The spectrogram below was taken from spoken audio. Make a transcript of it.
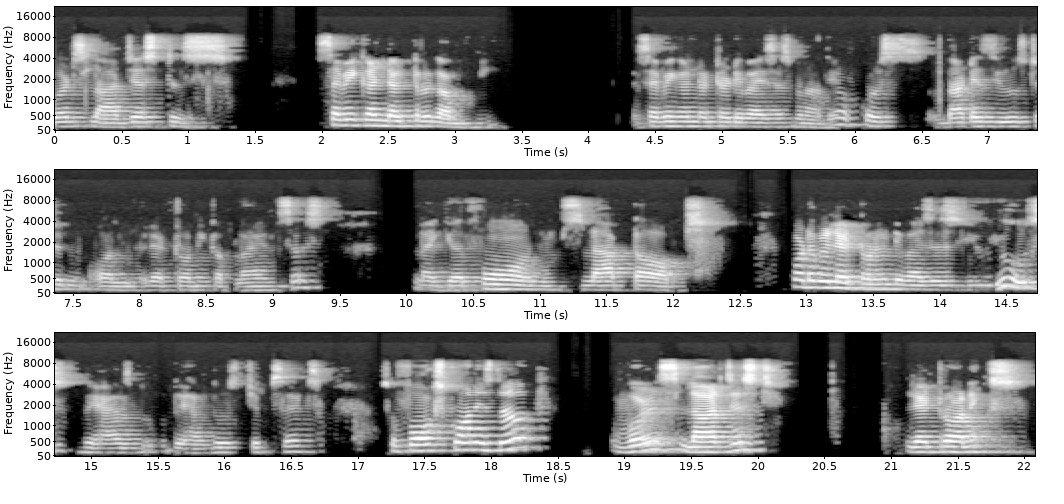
World's largest is semiconductor company. Semiconductor devices बनाते हैं. Of course, that is used in all electronic appliances like your phones, laptops, whatever electronic devices you use. They has they have those chipsets. So Foxconn is the world's largest electronics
